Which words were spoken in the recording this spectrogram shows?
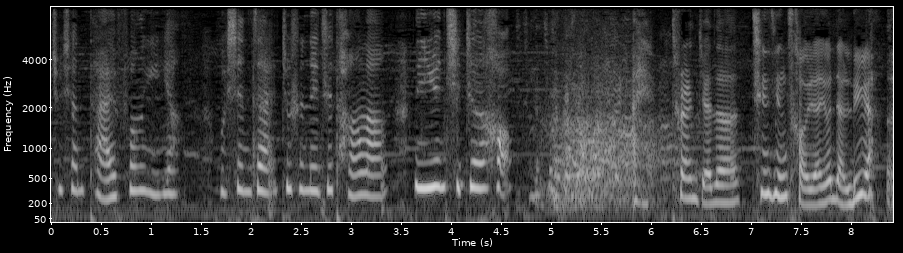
就像台风一样。”我现在就是那只螳螂，你运气真好。哎，突然觉得青青草原有点绿啊。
